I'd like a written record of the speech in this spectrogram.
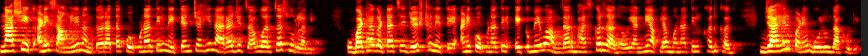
नाशिक आणि सांगली नंतर आता कोकणातील नेत्यांच्याही नाराजीचा वरचा सूर लागला. उबाठा गटाचे ज्येष्ठ नेते आणि कोकणातील एकमेव आमदार भास्कर जाधव यांनी आपल्या मनातील खदखद जाहीरपणे बोलून दाखवली.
